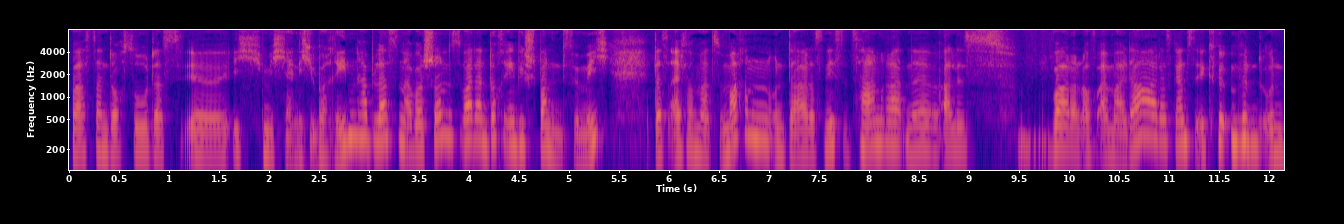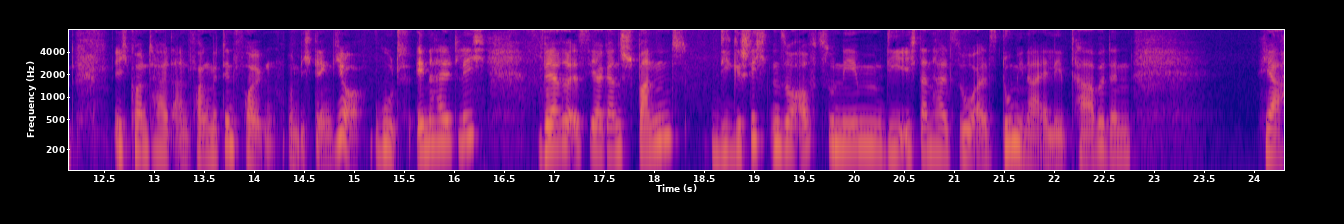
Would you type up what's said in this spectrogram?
war es dann doch so, dass äh, ich mich ja nicht überreden habe lassen, aber schon, es war dann doch irgendwie spannend für mich, das einfach mal zu machen. Und da das nächste Zahnrad, ne, alles war dann auf einmal da, das ganze Equipment. Und ich konnte halt anfangen mit den Folgen. Und ich denke, ja, gut, inhaltlich wäre es ja ganz spannend, die Geschichten so aufzunehmen, die ich dann halt so als Domina erlebt habe. Denn ja,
